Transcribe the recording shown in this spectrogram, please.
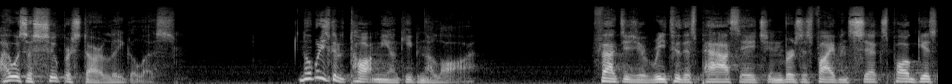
I was a superstar legalist. Nobody's going to taught me on keeping the law. In fact, as you read through this passage in verses 5 and 6, Paul gives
